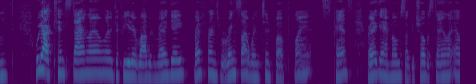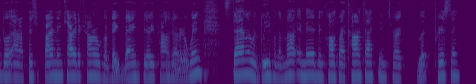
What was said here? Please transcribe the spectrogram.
Mm-hmm. We got Ken Steinlander defeated Robin Renegade. Red Friends were ringside wearing tinfoil plants, pants. Renegade had moments of control, but Stanley elbowed out a fish fireman, carried a counter with a Big Bang Theory power driver to win. Stanley was bleeding from the mouth. It may have been caused by contacting to her lip piercing.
